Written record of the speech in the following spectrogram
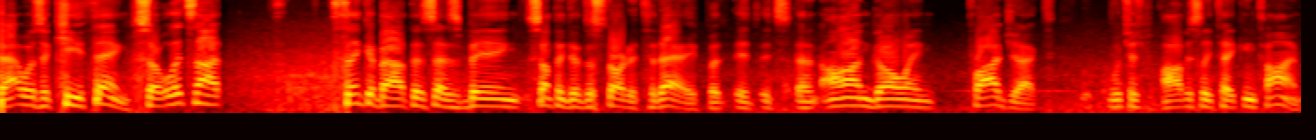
That was a key thing. So let's not think about this as being something that just started today, but it, it's an ongoing project, which is obviously taking time.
